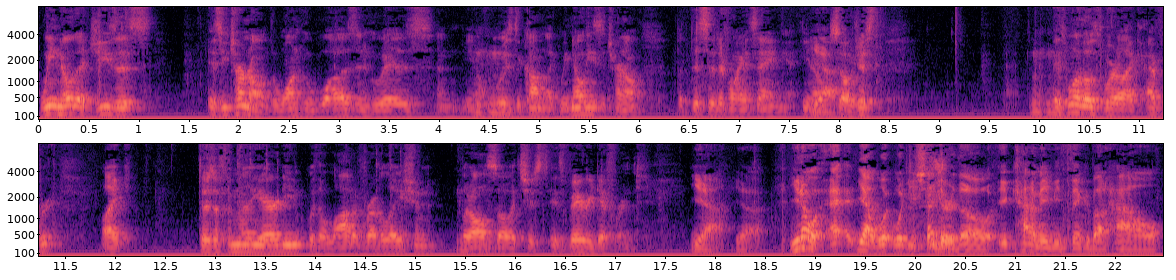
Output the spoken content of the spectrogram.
we know that jesus is eternal the one who was and who is and you know who Mhm. is to come like we know he's eternal but this is a different way of saying it you know Yeah. so just hmm it's one of those where like every like there's a familiarity with a lot of revelation but Mhm. also it's just it's very different Yeah, yeah. You know, uh, yeah. What what you said there, though, it kind of made me think about how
